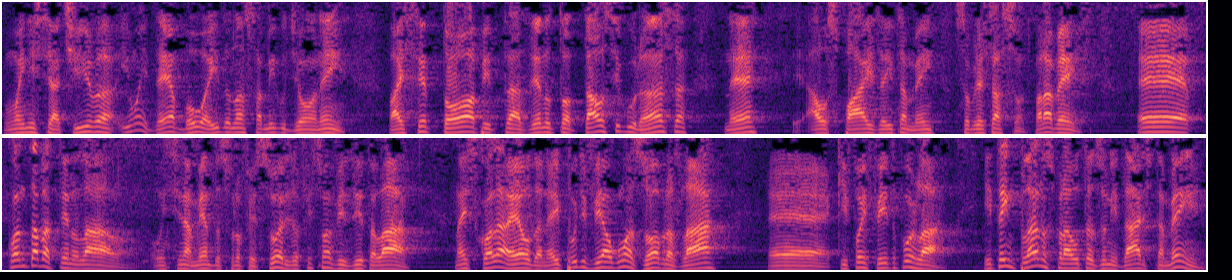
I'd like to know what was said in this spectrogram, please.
uma iniciativa e uma ideia boa aí do nosso amigo John, hein? Vai ser top, trazendo total segurança, né? Aos pais aí também sobre esse assunto. Parabéns. É, quando estava tendo lá o ensinamento dos professores, eu fiz uma visita lá na escola Elda, né? E pude ver algumas obras lá, é, que foi feito por lá. E tem planos para outras unidades também?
